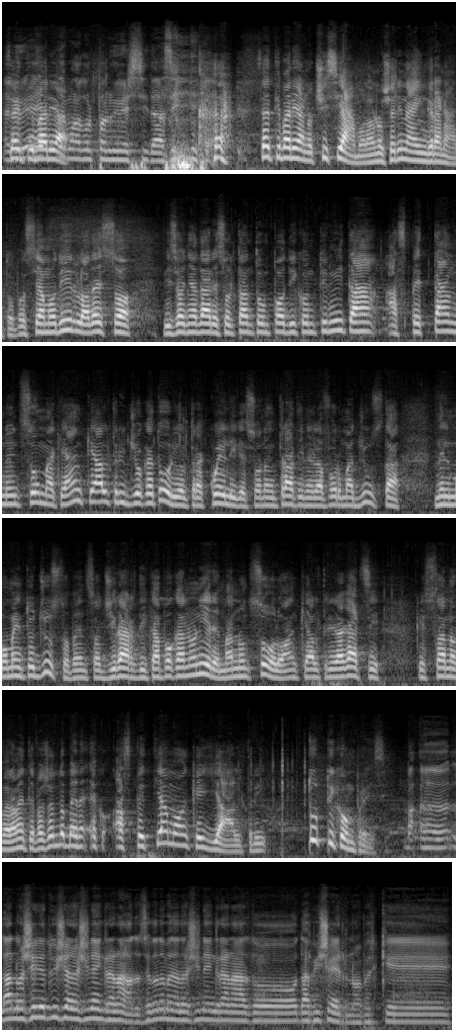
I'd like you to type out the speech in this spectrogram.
Senti Mariano. la colpa all'università, sì. Senti Mariano, ci siamo, la Nocerina è ingranato, possiamo dirlo. Adesso bisogna dare soltanto un po' di continuità, aspettando insomma che anche altri giocatori, oltre a quelli che sono entrati nella forma giusta nel momento giusto, penso a Girardi capocannoniere, ma non solo, anche altri ragazzi che stanno veramente facendo bene, ecco, aspettiamo anche gli altri, tutti compresi. Ma, uh, la Nocina tu dici la Nocina ingranato, secondo me la Nocina ingranato da Picerno, perché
